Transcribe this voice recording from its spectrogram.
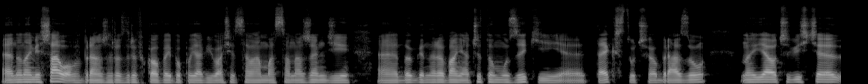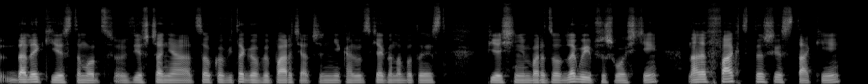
e, no, namieszało w branży rozrywkowej, bo pojawiła się cała masa narzędzi e, do generowania czy to muzyki, e, tekstu, czy obrazu. No i ja oczywiście daleki jestem od wieszczenia całkowitego wyparcia czynnika ludzkiego, no bo to jest pieśń bardzo odległej przyszłości, no ale fakt też jest taki,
